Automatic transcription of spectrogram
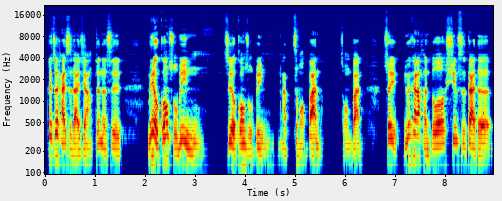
对这孩子来讲，真的是没有公主命。只有公主病，那怎么办呢？怎么办？所以你会看到很多新时代的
